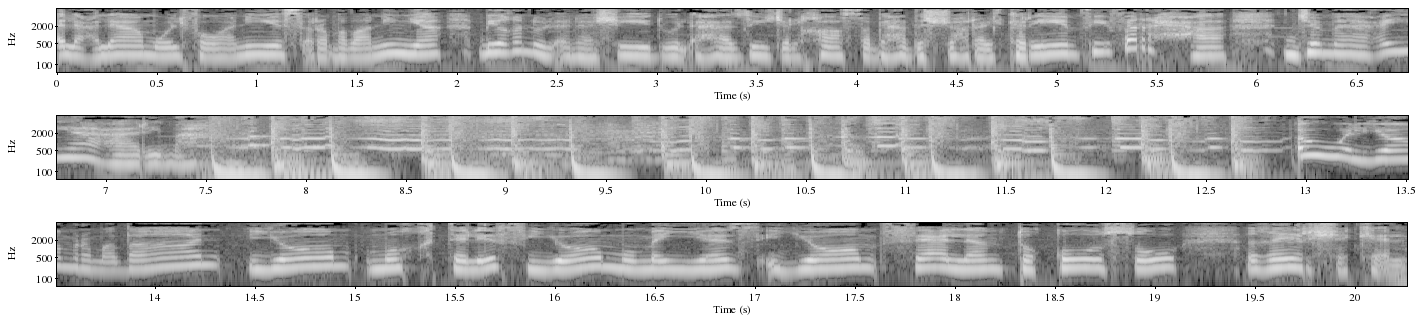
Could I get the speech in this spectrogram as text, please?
الأعلام والفوانيس الرمضانية بيغنوا الأناشيد والأهازيج الخاصة بهذا الشهر الكريم في فرحة جماعية عارمة. أول يوم رمضان يوم مختلف يوم مميز يوم فعلا طقوسه غير شكل.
